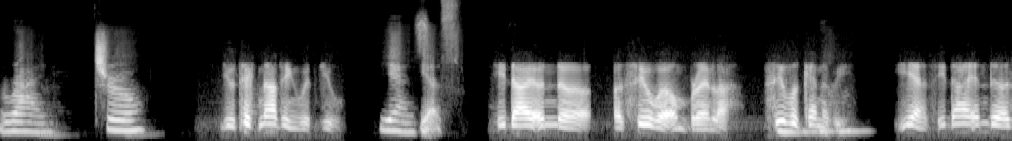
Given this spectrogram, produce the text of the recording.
Right. True. You take nothing with you. Yes. Yes. He died under a silver umbrella, silver canopy. Yes, he died under a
